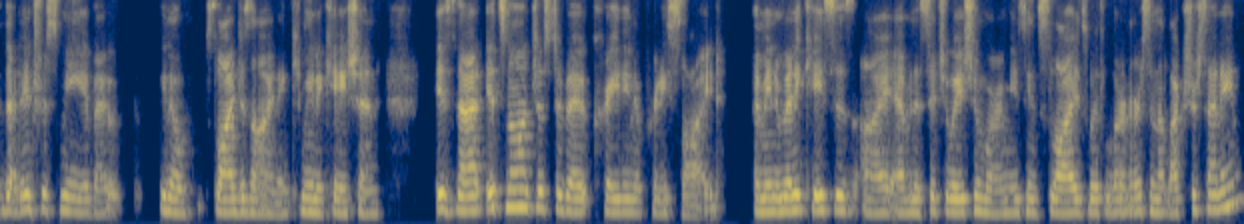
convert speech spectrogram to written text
that interests me about, you know, slide design and communication is that it's not just about creating a pretty slide. I mean, in many cases, I am in a situation where I'm using slides with learners in a lecture setting.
